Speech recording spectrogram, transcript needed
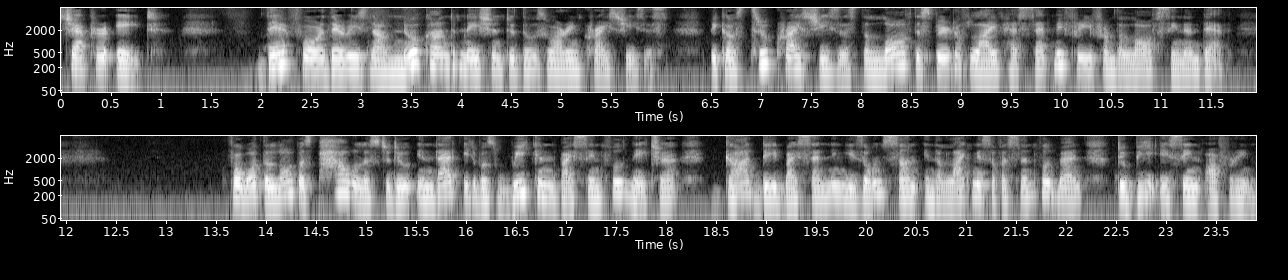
chapter 8. Therefore, there is now no condemnation to those who are in Christ Jesus, because through Christ Jesus, the law of the Spirit of life has set me free from the law of sin and death. For what the law was powerless to do, in that it was weakened by sinful nature, God did by sending his own Son in the likeness of a sinful man to be a sin offering.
